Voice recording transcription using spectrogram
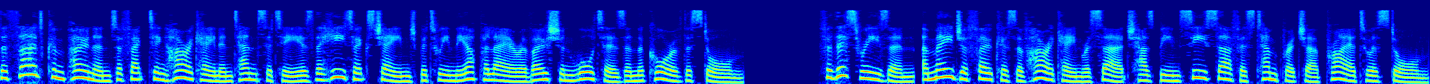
The third component affecting hurricane intensity is the heat exchange between the upper layer of ocean waters and the core of the storm. For this reason, a major focus of hurricane research has been sea surface temperature prior to a storm.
